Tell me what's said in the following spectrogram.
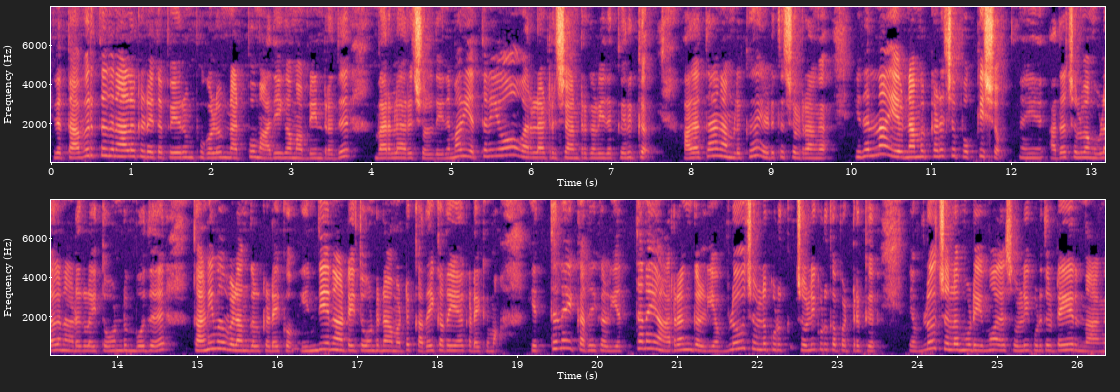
இதை தவிர்த்ததுனால கிடைத்த பேரும் புகழும் நட்பும் அதிகம் அப்படின்றது வரலாறு சொல்லுது. இந்த மாதிரி எத்தனையோ வரலாற்று சான்றுகள் இதுக்கு இருக்குது அதைத்தான் நம்மளுக்கு எடுத்து சொல்கிறாங்க இதெல்லாம் எ- நமக்கு கிடைச்ச பொக்கிஷம். அதான் சொல்லுவாங்க உலக நாடுகளை தோண்டும் போது கனிம விலங்குகள் கிடைக்கும். இந்திய நாட்டை தோண்டினா மட்டும் கதை கதையாக கிடைக்குமா? எத்தனை கதைகள் எத்தனை அறங்கள் எவ்வளோ சொல்ல கொடுக்க சொல்லி கொடுக்கப்பட்டிருக்கு எவ்வளோ சொல்ல முடியுமோ அதை சொல்லி கொடுத்துக்கிட்டே இருந்தாங்க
